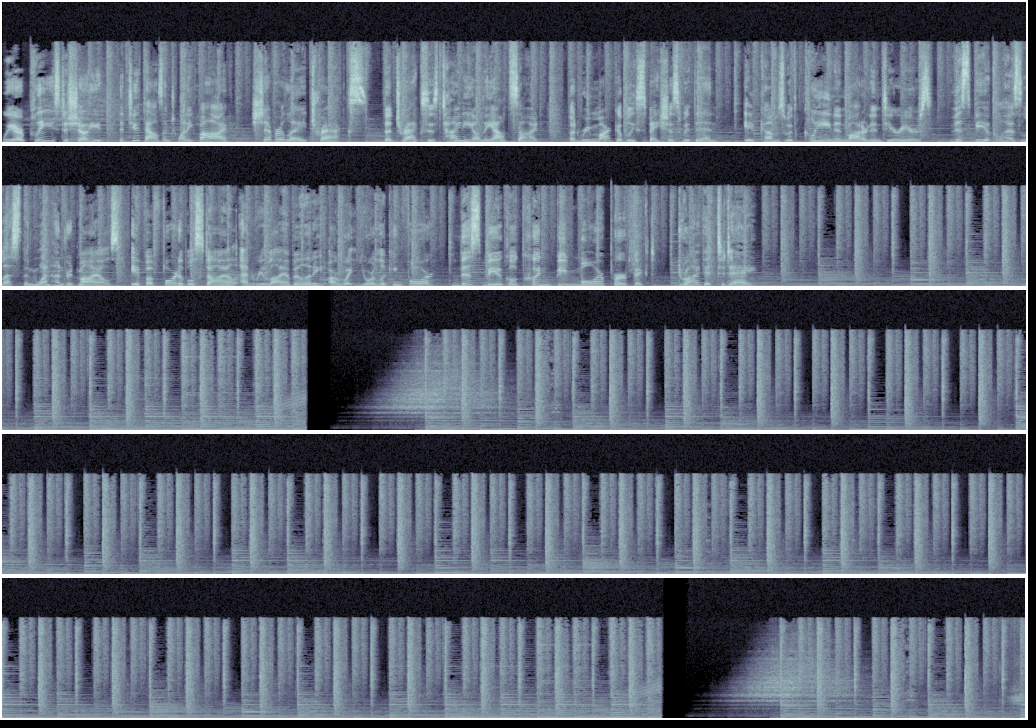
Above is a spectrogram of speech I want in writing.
We are pleased to show you the 2025 Chevrolet Trax. The Trax is tiny on the outside, but remarkably spacious within. It comes with clean and modern interiors. This vehicle has less than 100 miles. If affordable style and reliability are what you're looking for, this vehicle couldn't be more perfect. Drive it today.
